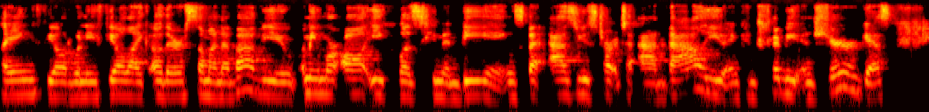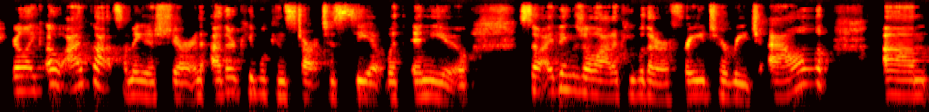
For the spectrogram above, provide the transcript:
playing field when you feel like oh there's someone above you. I mean we're all equal as human beings but as you start to add value and contribute and share your gifts you're like oh i've got something to share and other people can start to see it within you. So i think there's a lot of people that are afraid to reach out. Um,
